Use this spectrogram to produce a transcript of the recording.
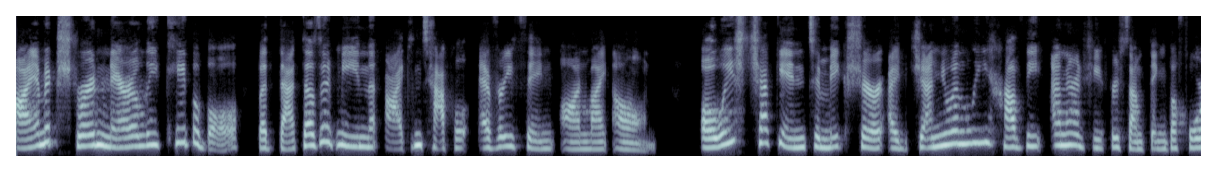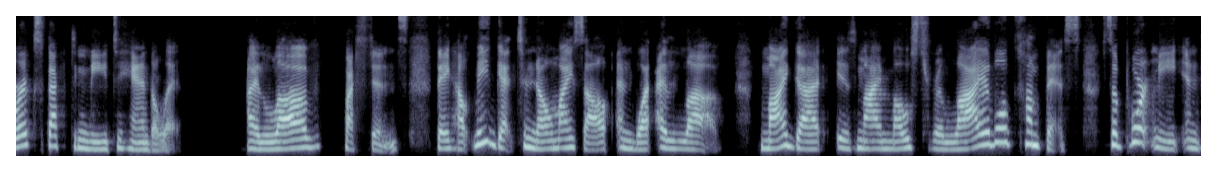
I am extraordinarily capable, but that doesn't mean that I can tackle everything on my own. Always check in to make sure I genuinely have the energy for something before expecting me to handle it. I love questions. They help me get to know myself and what I love. My gut is my most reliable compass. Support me in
